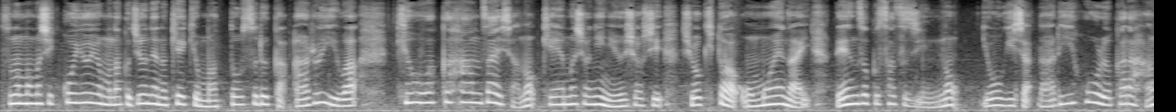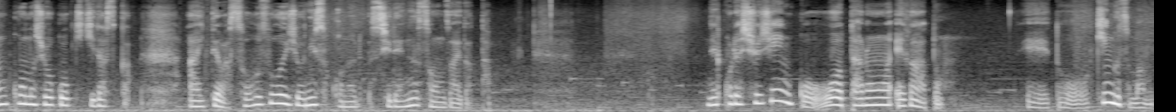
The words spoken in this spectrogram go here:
そのまま執行猶予もなく10年の刑期を全うするか、あるいは凶悪犯罪者の刑務所に入所し、正気とは思えない連続殺人の容疑者ラリー・ホールから犯行の証拠を聞き出すか。相手は想像以上に底の知れぬ存在だった。でこれ主人公をタロン・エガートン、えーと、キングスマン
